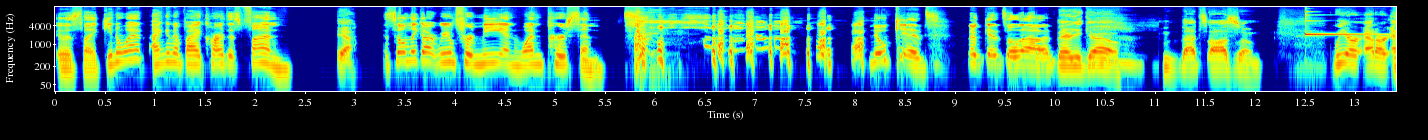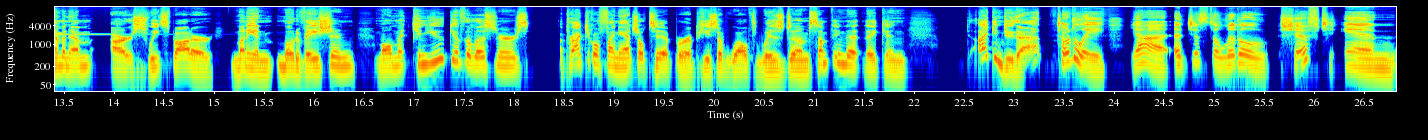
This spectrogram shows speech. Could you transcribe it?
It was like, you know what? I'm going to buy a car that's fun. Yeah. It's only got room for me and one person. So no kids. No kids allowed. There you go. That's awesome. We are at our M&M, our sweet spot, our money and motivation moment. Can you give the listeners a practical financial tip or a piece of wealth wisdom, something that they can I can do that. Totally. Yeah, uh, just a little shift in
